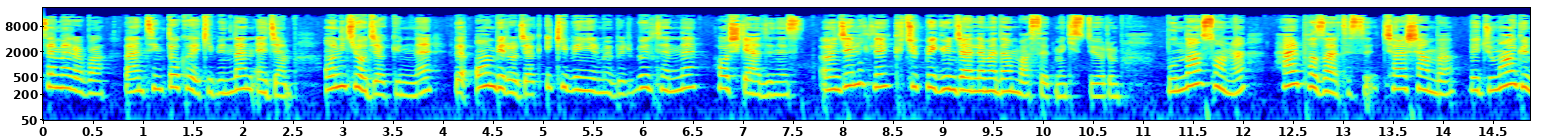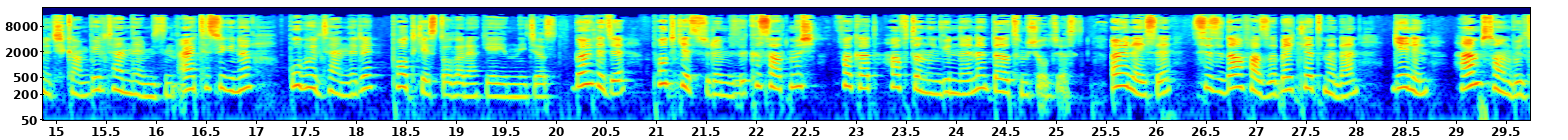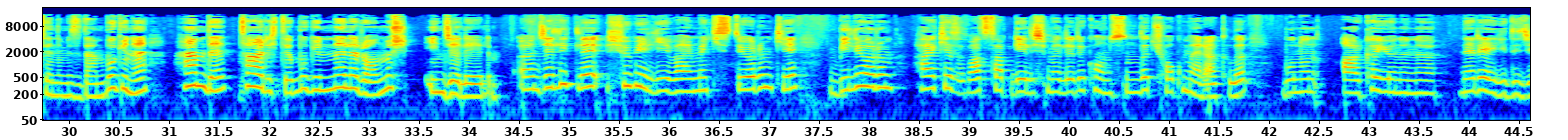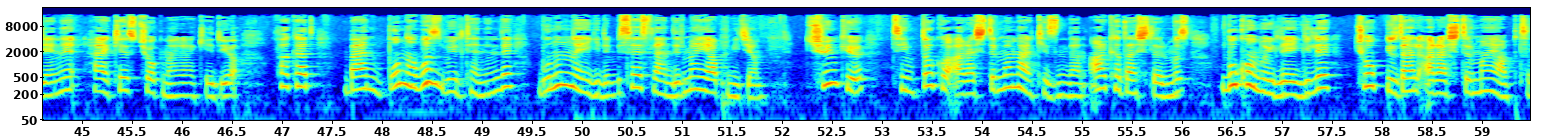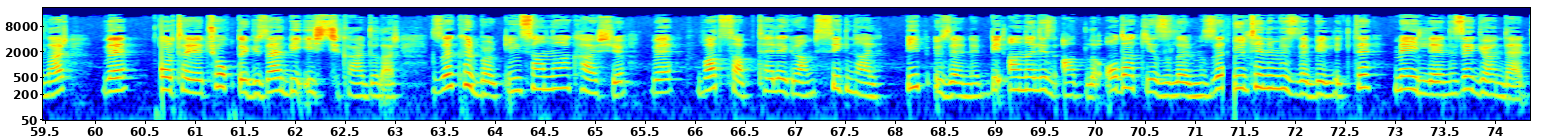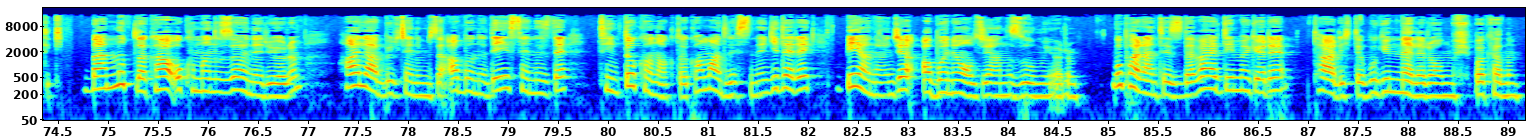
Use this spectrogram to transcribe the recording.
Herkese merhaba. Ben TinkDoku ekibinden Ecem. 12 Ocak gününe ve 11 Ocak 2021 bültenine hoş geldiniz. Öncelikle küçük bir güncellemeden bahsetmek istiyorum. Bundan sonra her pazartesi, çarşamba ve cuma günü çıkan bültenlerimizin ertesi günü bu bültenleri podcast olarak yayınlayacağız. Böylece podcast süremizi kısaltmış fakat haftanın günlerine dağıtmış olacağız. Öyleyse sizi daha fazla bekletmeden gelin hem son bültenimizden bugüne hem de tarihte bugün neler olmuş inceleyelim. Öncelikle şu bilgiyi vermek istiyorum ki biliyorum herkes WhatsApp gelişmeleri konusunda çok meraklı. Bunun arka yönünü, nereye gideceğini herkes çok merak ediyor. Fakat ben bu nabız bülteninde bununla ilgili bir seslendirme yapmayacağım. Çünkü TinkDoku Araştırma Merkezi'nden arkadaşlarımız bu konuyla ilgili çok güzel araştırma yaptılar ve ortaya çok da güzel bir iş çıkardılar. Zuckerberg insanlığa karşı ve WhatsApp, Telegram, Signal, Bip üzerine bir analiz adlı odak yazılarımızı bültenimizle birlikte maillerinize gönderdik. Ben mutlaka okumanızı öneriyorum. Hala bültenimize abone değilseniz de thinkdoko.com adresine giderek bir an önce abone olacağınızı umuyorum. Bu parantezi de verdiğime göre tarihte bugün neler olmuş bakalım.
